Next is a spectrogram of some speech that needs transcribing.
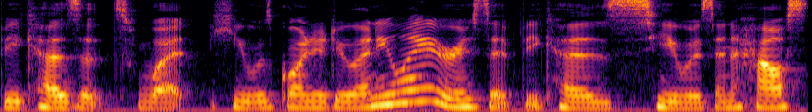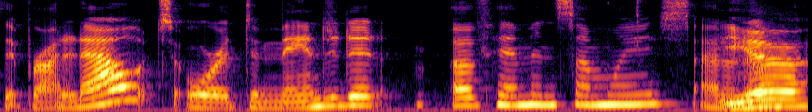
because it's what he was going to do anyway or is it because he was in a house that brought it out or demanded it of him in some ways i don't know yeah.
